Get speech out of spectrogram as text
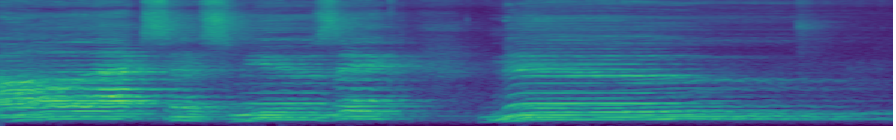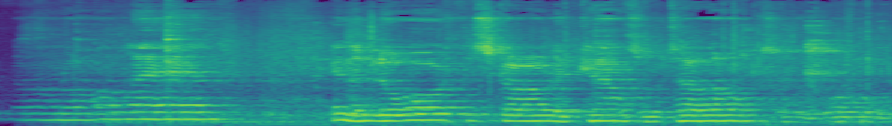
All Access Music News. land in the north, the Scarlet Council talks of war.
